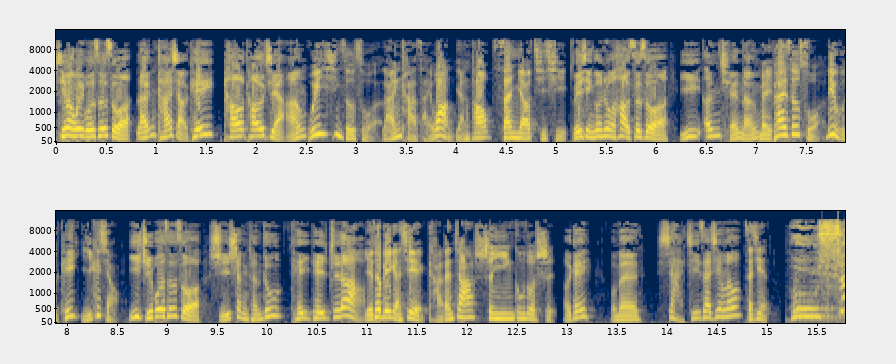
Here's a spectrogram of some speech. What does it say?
新浪微博搜索“蓝卡小 K 涛涛讲”，微信搜索“蓝卡财旺杨涛三幺七七”，微信公众号搜索“一 N 全能”，美拍搜索“六个 K 一个小”，一直播搜索“时尚成都 KK 之道”。也特别感谢卡丹扎声音工作室。OK，我们下期再见喽，再见。胡说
